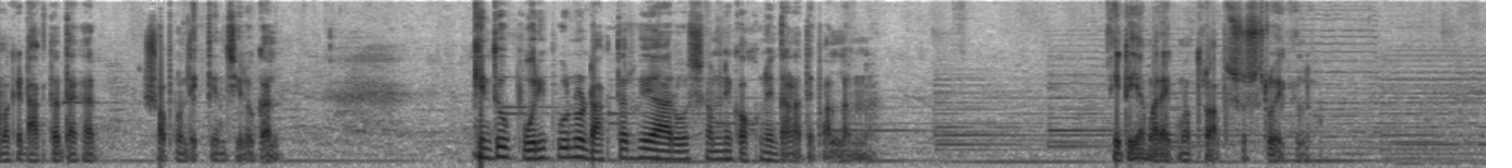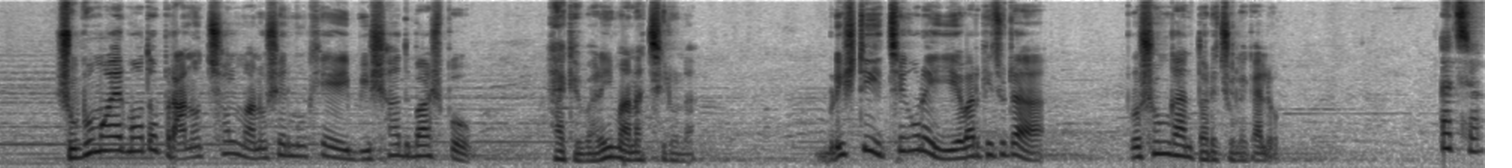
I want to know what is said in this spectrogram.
আমাকে ডাক্তার দেখার স্বপ্ন দেখতেন চিরকাল। কিন্তু পরিপূর্ণ ডাক্তার হয়ে আর ওর সামনে কখনোই দাঁড়াতে পারলাম না। এটাই আমার একমাত্র আফসোস রয়ে গেল। শুভময়ের মতো প্রাণোচ্ছল মানুষের মুখে এই বিষাদ বাষ্প একেবারেই মানাচ্ছিল না। বৃষ্টি ইচ্ছে করেই এবার কিছুটা প্রসঙ্গান্তরে চলে গেল। আচ্ছা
